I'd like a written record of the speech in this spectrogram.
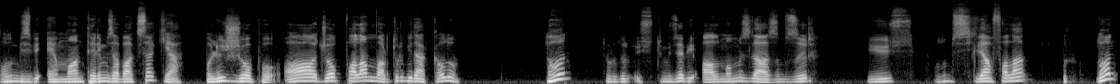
Oğlum biz bir envanterimize baksak ya. Polis jobu. Aa job falan var. Dur bir dakika oğlum. Lan. Dur dur üstümüze bir almamız lazım. Zırh. Yüz. Oğlum silah falan. Dur. Lan.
